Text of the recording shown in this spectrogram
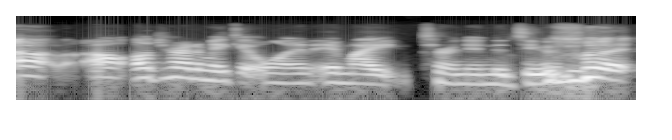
I'll, I'll, try to make it one. It might turn into two, but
